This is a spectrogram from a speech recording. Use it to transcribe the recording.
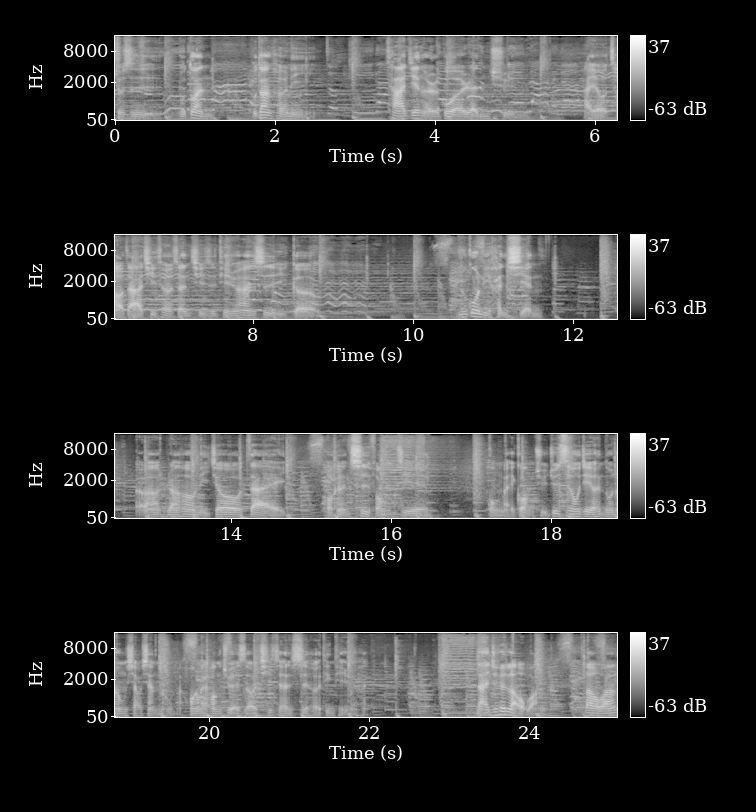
就是不断不断和你擦肩而过的人群，还有嘈杂汽车声。其实田园汉是一个，如果你很闲。呃，然后你就在我可能赤峰街逛来逛去，就赤峰街有很多那种小巷弄嘛，晃来晃去的时候，其实很适合听田园汉。再来就是老王，老王，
